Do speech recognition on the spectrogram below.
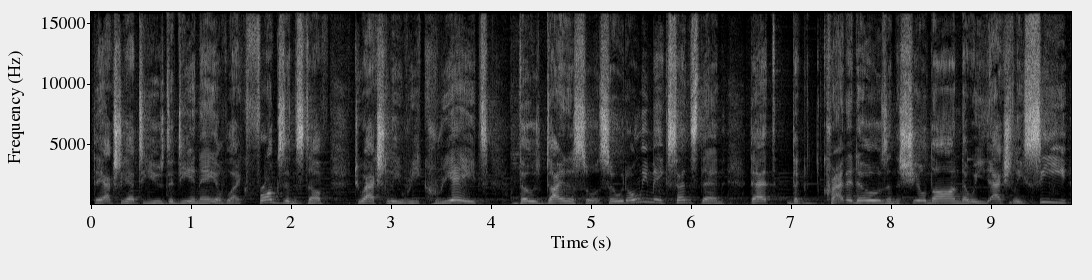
they actually had to use the DNA of like frogs and stuff to actually recreate those dinosaurs. So it would only make sense then that the Cranidos and the Shieldon that we actually see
